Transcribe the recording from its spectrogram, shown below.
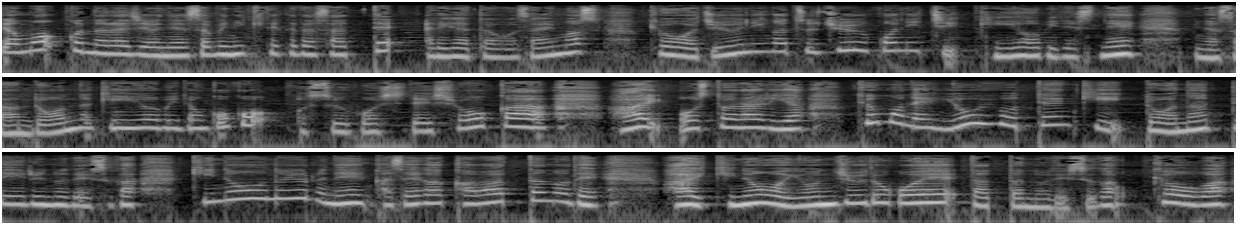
今日もこのラジオに遊びに来てくださってありがとうございます。今日は12月15日金曜日ですね。皆さんどんな金曜日の午後お過ごしでしょうか？はいオーストラリア。今日もね良いお天気とはなっているのですが昨日の夜ね風が変わったのではい昨日は40度超えだったのですが今日は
